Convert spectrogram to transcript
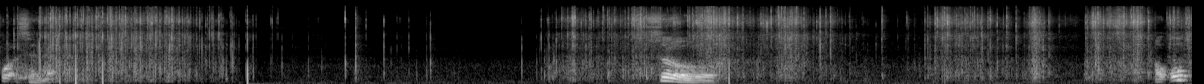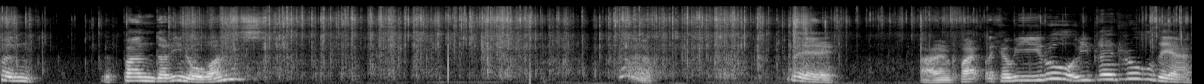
what's in it. So, I'll open the Pandorino ones. Ah, they are in fact like a wee roll, a wee bread roll there.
